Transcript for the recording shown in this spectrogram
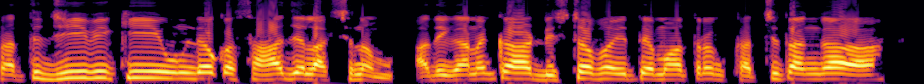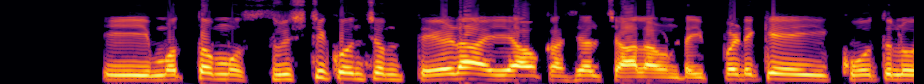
ప్రతి జీవికి ఉండే ఒక సహజ లక్షణం. అది గనక డిస్టర్బ్ అయితే మాత్రం ఖచ్చితంగా ఈ మొత్తం సృష్టి కొంచెం తేడా అయ్యే అవకాశాలు చాలా ఉంటాయి. ఇప్పటికే ఈ కోతులు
